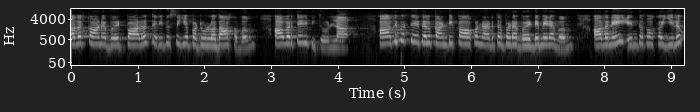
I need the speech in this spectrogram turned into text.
அதற்கான வேட்பாளர் தெரிவு செய்யப்பட்டுள்ளதாகவும் அவர் தெரிவித்துள்ளார். அதிபர் தேர்தல் கண்டிப்பாக நடத்தப்பட வேண்டும் எனவும் அதனை எந்த வகையிலும்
